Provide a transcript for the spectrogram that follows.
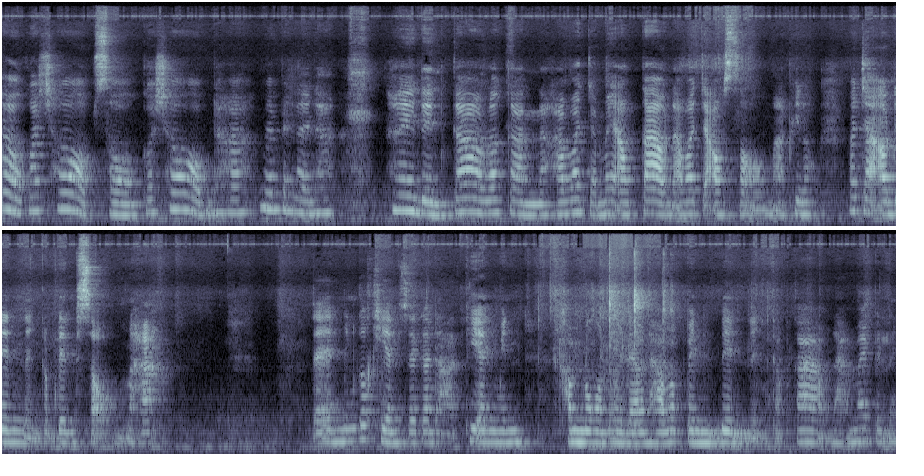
9 ก็ชอบ 2 ก็ชอบนะคะ ไม่เป็นไรนะ ให้เด่น 9 แล้วกันนะคะ ว่าจะไม่เอา 9 นะ ว่าจะเอา 2 นะพี่น้อง ว่าจะเอาเด่น 1 กับเด่น 2 นะคะ แต่แอดมินก็เขียนใส่กระดาษที่แอดมินคำนวณไว้แล้วนะคะ ว่าเป็นเด่น 1 กับ 9 นะคะ ไม่เป็นไร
